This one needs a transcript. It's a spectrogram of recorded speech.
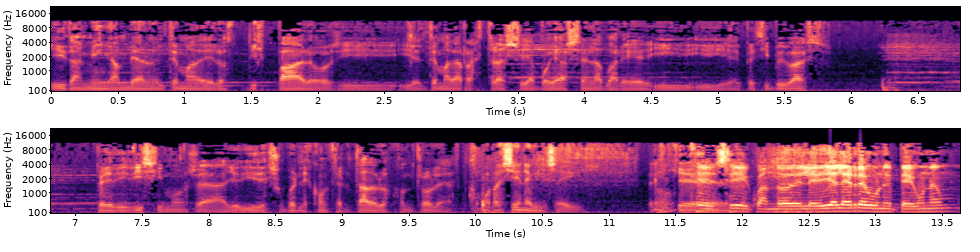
y también cambiaron el tema de los disparos y, y el tema de arrastrarse y apoyarse en la pared y, y al principio ibas perdidísimo, o sea, yo y de súper desconcertado los controles. Como Resident Evil 6. Es ¿no? que- Que sí, cuando le di al R1 y pegué una- un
